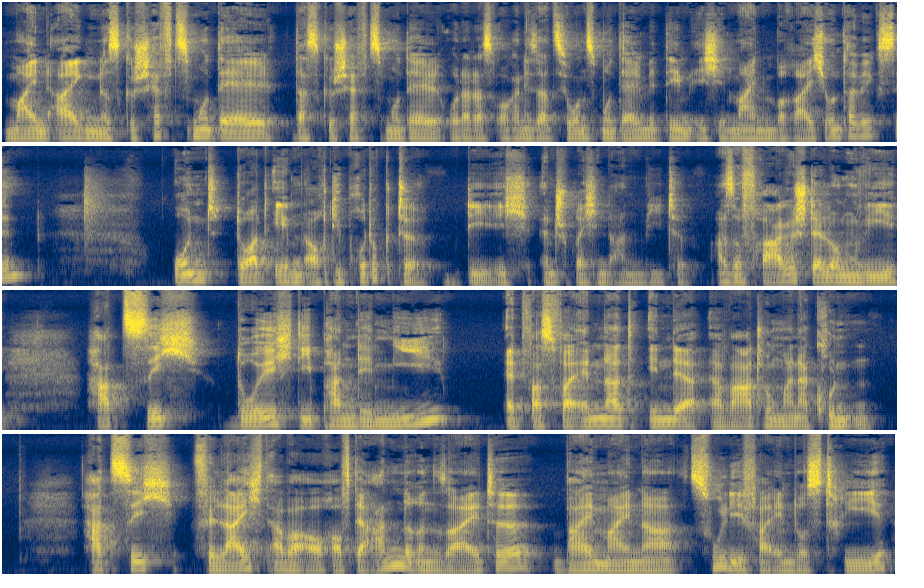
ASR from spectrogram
mein eigenes Geschäftsmodell, das Geschäftsmodell oder das Organisationsmodell, mit dem ich in meinem Bereich unterwegs bin und dort eben auch die Produkte, die ich entsprechend anbiete. Also Fragestellungen wie, hat sich durch die Pandemie etwas verändert in der Erwartung meiner Kunden? Hat sich vielleicht aber auch auf der anderen Seite bei meiner Zulieferindustrie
